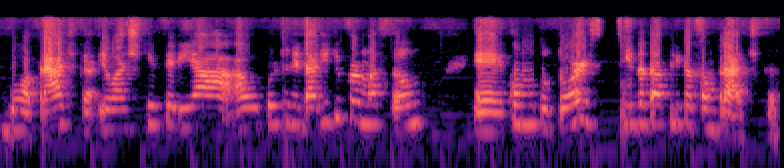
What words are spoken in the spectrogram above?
boa prática, eu acho que seria a oportunidade de formação é, como tutor seguida da aplicação prática.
